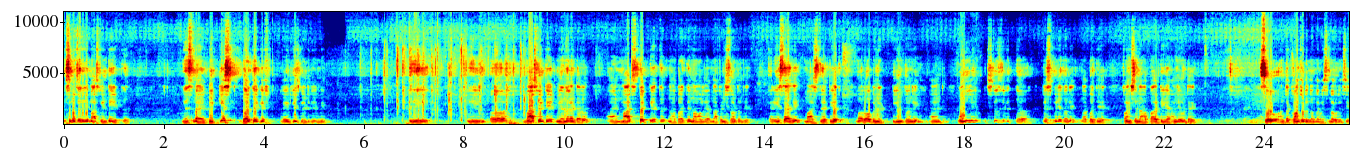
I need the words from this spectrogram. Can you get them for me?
ఈ సినిమా వచ్చేది March twenty eighth this my biggest birthday gift Venky is going to give me ఇది ఇది మార్చ్ ట్వంటీ ఎయిత్ మీ అందరూ అంటారు. అండ్ మార్చ్ థర్టీయత్ నా బర్త్డే మామూలుగా నా ఫ్రెండ్స్తో ఉంటుంది. కానీ ఈసారి మార్చ్ థర్టీయత్ మా రాబిన్ టీమ్తోని and only exclusive with press మీడియాతోని నా బర్త్డే ఫంక్షన్ ఆ పార్టీ అన్నీ ఉంటాయి. సో అంత కాన్ఫిడెంట్ ఉందా మేము ఈ సినిమా గురించి.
